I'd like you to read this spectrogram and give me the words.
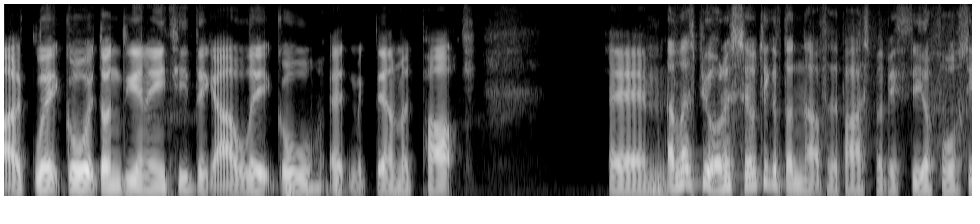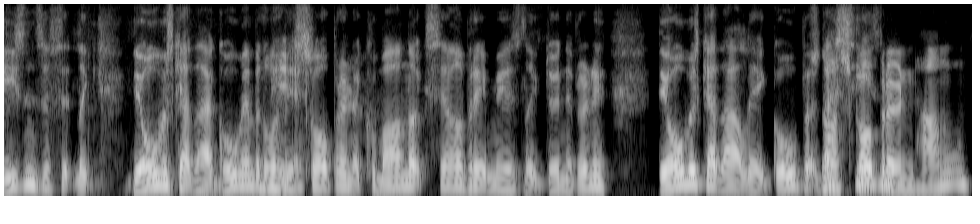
a late goal at Dundee United, they got a late goal at McDiarmid Park. Um, And let's be honest, Celtic have done that for the past maybe three or four seasons. If it, like they always get that goal. Remember the one with Scott Brown at Kilmarnock celebrating me as like doing the Brownie. They always get that late goal. But it's not Scott season- Brown Hamilton.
